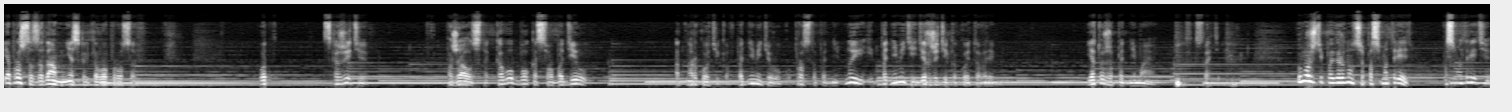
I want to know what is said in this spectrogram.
Я просто задам несколько вопросов. Вот скажите, пожалуйста, кого Бог освободил от наркотиков. Поднимите руку, просто поднимите. Ну и поднимите и держите какое-то время. Я тоже поднимаю, кстати. Вы можете повернуться, посмотреть. Посмотрите.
